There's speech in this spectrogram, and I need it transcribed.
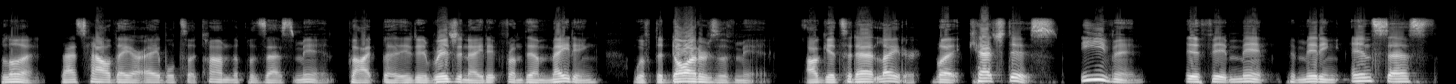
blood. That's how they are able to come to possess men. But it originated from them mating with the daughters of men. I'll get to that later. But catch this. Even if it meant committing incest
